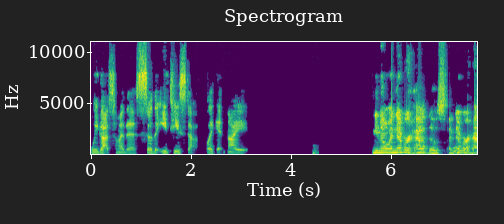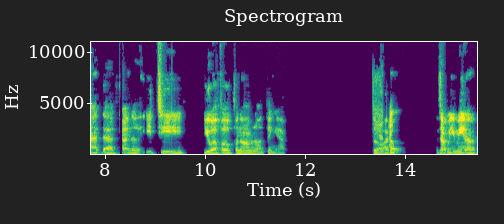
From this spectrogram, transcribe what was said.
we got some of this. So the ET stuff, like at night. You know, I never had those. I never had that kind of ET UFO phenomenon thing happen. So I don't. Is that what you mean? I don't,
